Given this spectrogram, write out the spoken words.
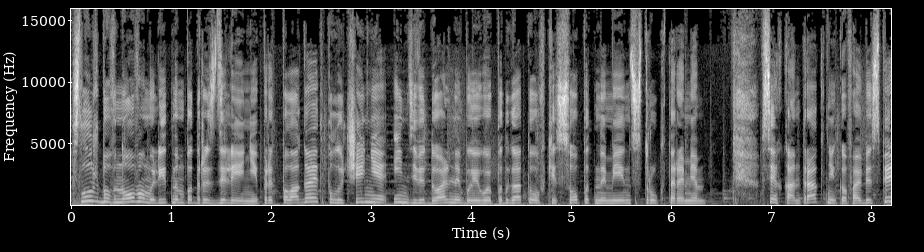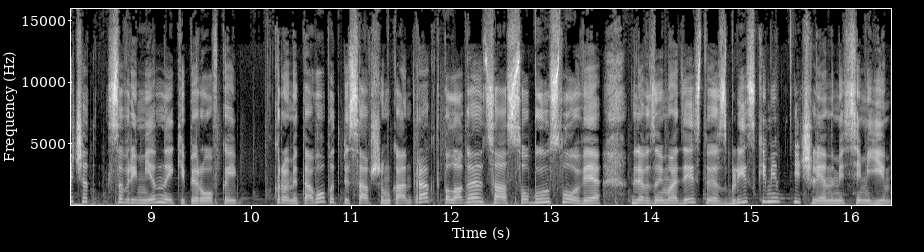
Служба в новом элитном подразделении предполагает получение индивидуальной боевой подготовки с опытными инструкторами. Всех контрактников обеспечат современной экипировкой. Кроме того, подписавшим контракт полагаются особые условия для взаимодействия с близкими и членами семьи,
